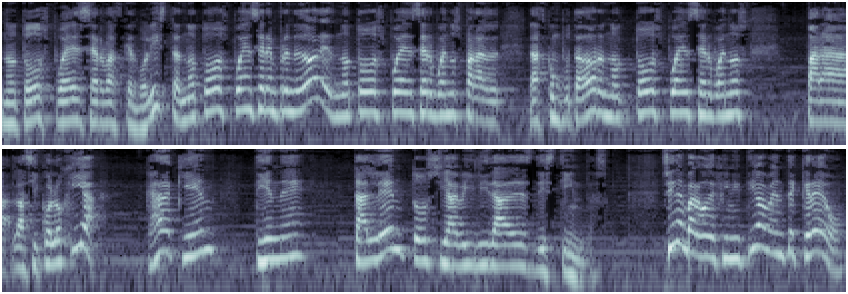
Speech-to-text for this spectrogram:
no todos pueden ser basquetbolistas, no todos pueden ser emprendedores, no todos pueden ser buenos para las computadoras, no todos pueden ser buenos para la psicología. Cada quien tiene talentos y habilidades distintas. Sin embargo, definitivamente creo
